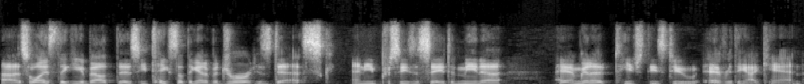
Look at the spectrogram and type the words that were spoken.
Uh, so while he's thinking about this, he takes something out of a drawer at his desk and he proceeds to say to Mina, Hey, I'm going to teach these two everything I can.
